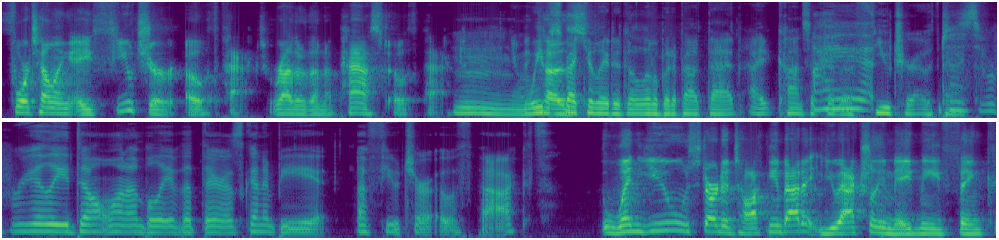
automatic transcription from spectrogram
foretelling a future oath pact rather than a past oath pact. Mm, and we've speculated a little bit about that I, concept of a I future oath pact. Just really don't want to believe that there is going to be a future oath pact. when you started talking about it, you actually made me think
